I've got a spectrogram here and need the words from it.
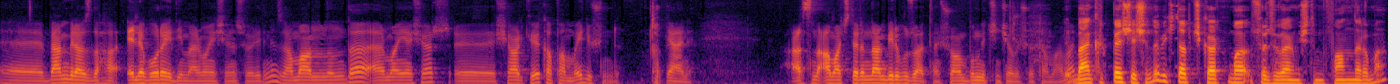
Ee, ben biraz daha elabore edeyim Erman Yaşar'ın söylediğini. Zamanında Erman Yaşar e, Şarköy'e kapanmayı düşündü. Yani aslında amaçlarından biri bu zaten. Şu an bunun için çalışıyor tamamen. Ben 45 yaşında bir kitap çıkartma sözü vermiştim fanlarıma.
